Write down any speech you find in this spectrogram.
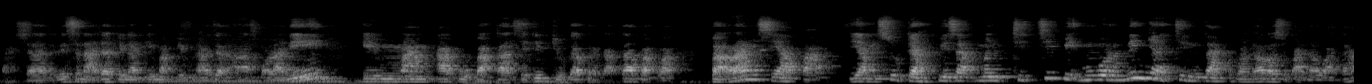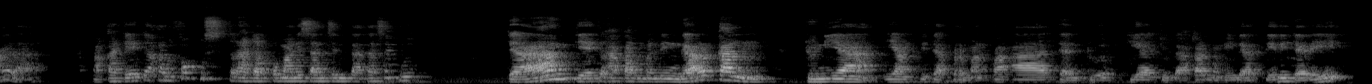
bashar." Ini senada dengan Imam Ibnu Hajar Al-Asqalani Imam Abu Bakar Siddiq juga berkata bahwa barang siapa yang sudah bisa mencicipi murninya cinta kepada Allah Subhanahu wa taala, maka dia itu akan fokus terhadap kemanisan cinta tersebut dan dia itu akan meninggalkan dunia yang tidak bermanfaat dan dia juga akan menghindar diri dari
